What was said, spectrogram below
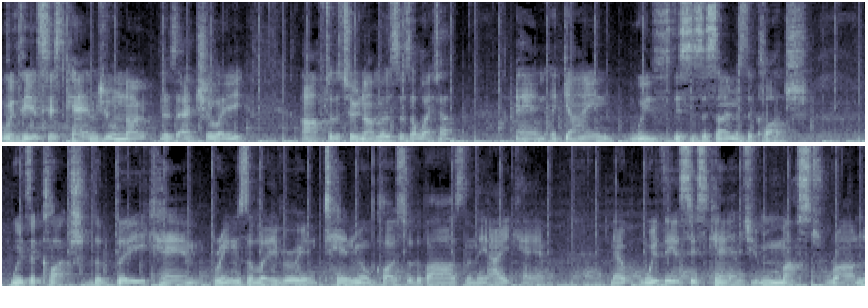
With the assist cams, you'll note there's actually, after the two numbers, there's a letter. And again, with this is the same as the clutch. With the clutch, the B cam brings the lever in 10 mil closer to the bars than the A cam. Now, with the assist cams, you must run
